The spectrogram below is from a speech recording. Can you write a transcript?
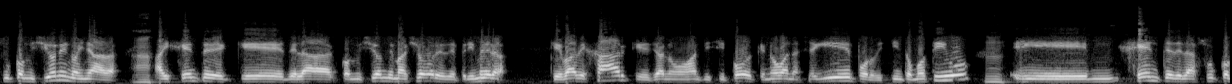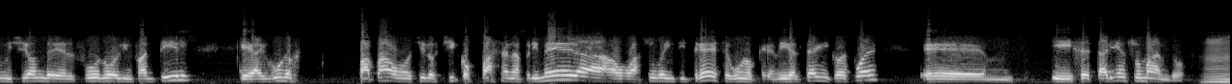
subcomisiones, no hay nada. Ah. Hay gente que de la comisión de mayores de primera que va a dejar, que ya nos anticipó que no van a seguir por distintos motivos, mm. y gente de la subcomisión del fútbol infantil, que algunos papá, vamos a decir, los chicos pasan a primera o a su 23, según lo que diga el técnico después, eh, y se estarían sumando. Mm.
